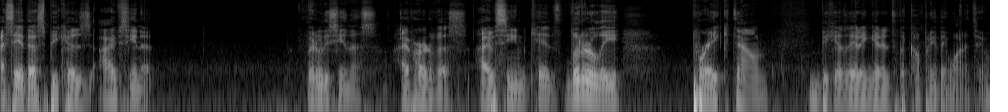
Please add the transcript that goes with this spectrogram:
I say this because I've seen it. Literally seen this. I've heard of this. I've seen kids literally break down because they didn't get into the company they wanted to.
